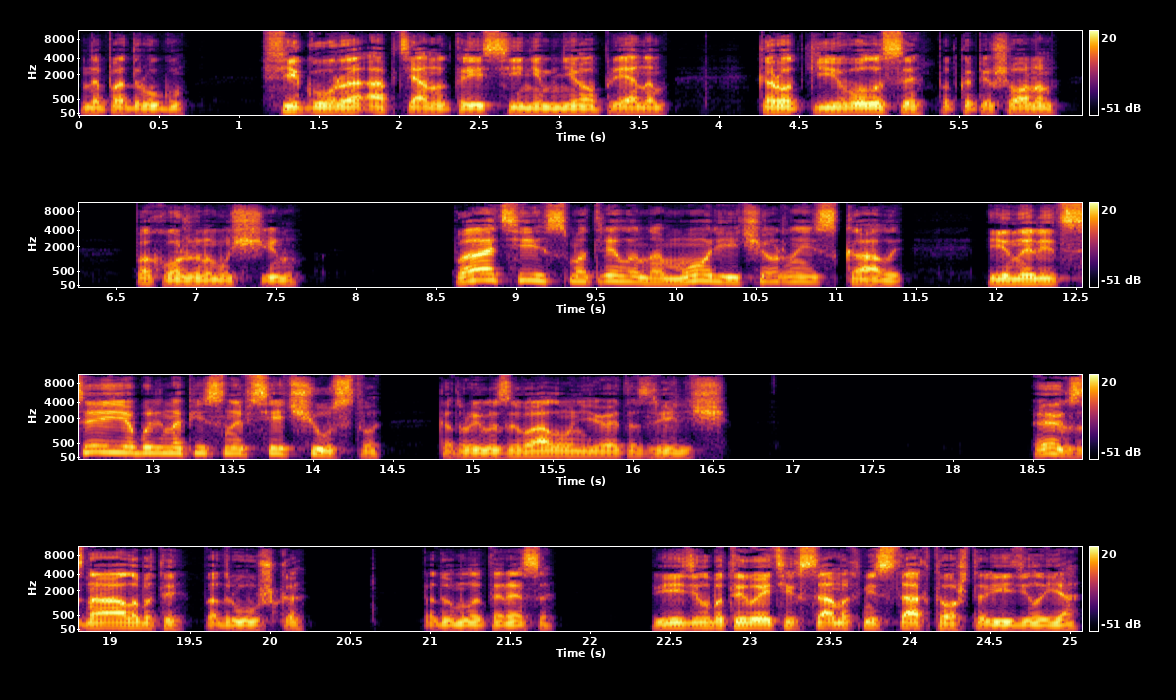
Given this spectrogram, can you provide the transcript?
на подругу. Фигура, обтянутая синим неопреном, короткие волосы под капюшоном, похожа на мужчину. Пати смотрела на море и черные скалы, и на лице ее были написаны все чувства, которые вызывало у нее это зрелище. «Эх, знала бы ты, подружка», — подумала Тереса, — «видела бы ты в этих самых местах то, что видела я.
